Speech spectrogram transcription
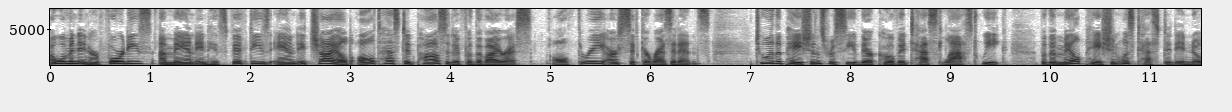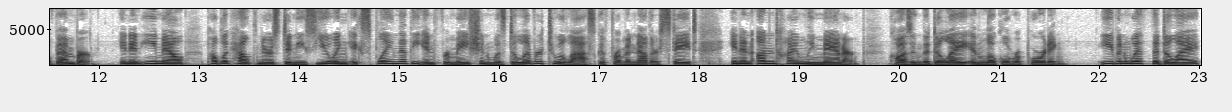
A woman in her 40s, a man in his 50s, and a child all tested positive for the virus. All three are Sitka residents. Two of the patients received their COVID test last week, but the male patient was tested in November. In an email, public health nurse Denise Ewing explained that the information was delivered to Alaska from another state in an untimely manner, causing the delay in local reporting. Even with the delay,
